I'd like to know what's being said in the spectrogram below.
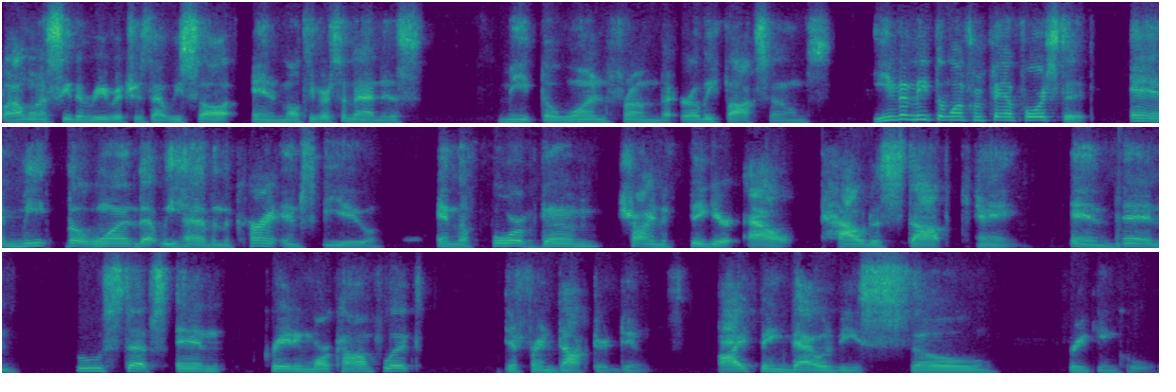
but I want to see the Reed Richards that we saw in Multiverse of Madness meet the one from the early Fox films, even meet the one from Fant4stic, and meet the one that we have in the current MCU, and the four of them trying to figure out how to stop Kang. And then who steps in creating more conflict? Different Doctor Dooms. I think that would be so freaking cool.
